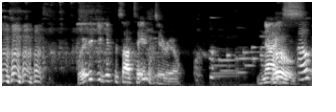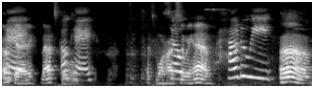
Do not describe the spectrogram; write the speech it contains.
Where did you get the saute material? Nice. Whoa. Okay. that's cool. Okay. That's more hearts So- than we have. How do we? Oh,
